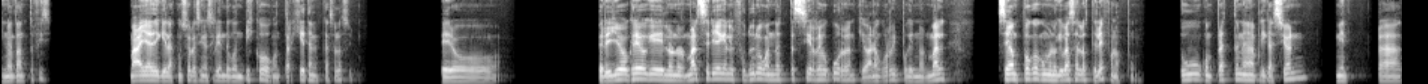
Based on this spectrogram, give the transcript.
y no tanto físicas. Más allá de que las consolas siguen saliendo con disco o con tarjeta en el caso de la Switch. Pero pero yo creo que lo normal sería que en el futuro, cuando estos cierres ocurran, que van a ocurrir, porque es normal, sea un poco como lo que pasa en los teléfonos. po. Tú compraste una aplicación, mientras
